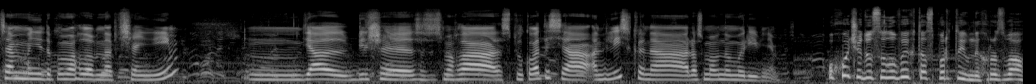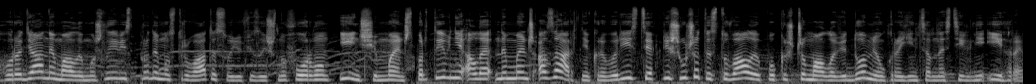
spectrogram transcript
Це мені допомогло в навчанні. Я більше змогла спілкуватися англійською на розмовному рівні. Охочі до силових та спортивних розваг городяни мали можливість продемонструвати свою фізичну форму. Інші менш спортивні, але не менш азартні криворізці рішуче тестували поки що маловідомі українцям настільні ігри.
